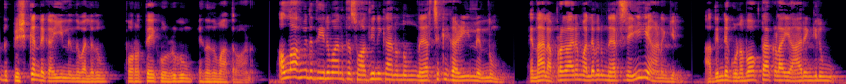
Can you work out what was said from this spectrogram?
അത് പിഷ്കന്റെ കയ്യിൽ നിന്ന് വല്ലതും പുറത്തേക്ക് ഒഴുകും എന്നത് മാത്രമാണ്. അള്ളാഹുവിന്റെ തീരുമാനത്തെ സ്വാധീനിക്കാനൊന്നും നേർച്ചയ്ക്ക് കഴിയില്ലെന്നും എന്നാൽ അപ്രകാരം വല്ലവനും നേർച്ച ചെയ്യുകയാണെങ്കിൽ അതിന്റെ ഗുണഭോക്താക്കളായി ആരെങ്കിലും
